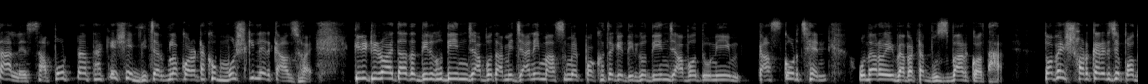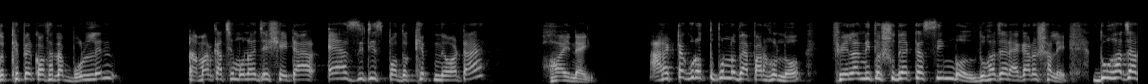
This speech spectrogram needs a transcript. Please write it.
তালে সাপোর্ট না থাকে, সেই বিচারগুলো করাটা খুব মুশকিলের কাজ হয়। কিরিটি রয় দাদা, দীর্ঘদিন যাবত আমি জানি মাসুমের পক্ষ থেকে দীর্ঘদিন যাবত উনি কাজ করছেন, ওনারও এই ব্যাপারটা বুঝবার কথা। তবে সরকারের যে পদক্ষেপের কথাটা বললেন, আমার কাছে মনে হয় যে সেটা অ্যাজ ইট ইজ পদক্ষেপ নেওয়াটা হয় নাই। আরেকটা গুরুত্বপূর্ণ ব্যাপার হলো ফেলানি তো শুধু একটা সিম্বল দু হাজার এগারো সালে দু হাজার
